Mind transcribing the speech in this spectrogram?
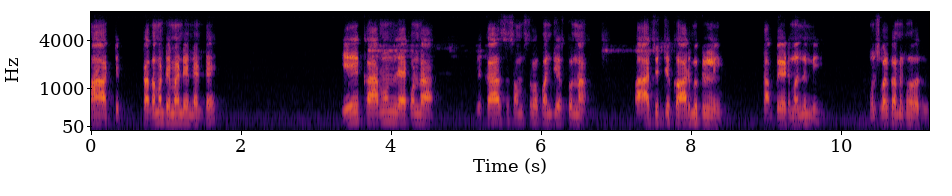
మా డి- ప్రథమ డిమాండ్ ఏంటంటే ఏ కారణం లేకుండా వికాస సంస్థలో పనిచేస్తున్న పారిశుద్ధ్య కార్మికుల్ని డెబ్బై ఏడు మందిని మున్సిపల్ కమిషనర్ వారు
